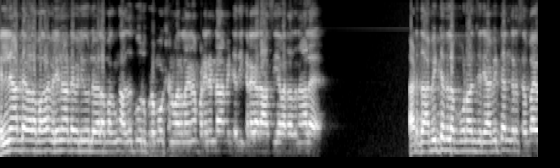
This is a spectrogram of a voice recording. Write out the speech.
வெளிநாட்டில் வேலை பார்க்கலாம் வெளிநாட்டில் வெளியூர்ல வேலை பார்க்கலாம் அதுக்கு ஒரு ப்ரொமோஷன் வரலாம். ஏன்னா பன்னிரெண்டாம் வீட்டு கடக ராசியா வர்றதுனால அடுத்து அவிட்டத்துல போனாலும் சரி அவிட்டங்கிற செவ்வாய்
